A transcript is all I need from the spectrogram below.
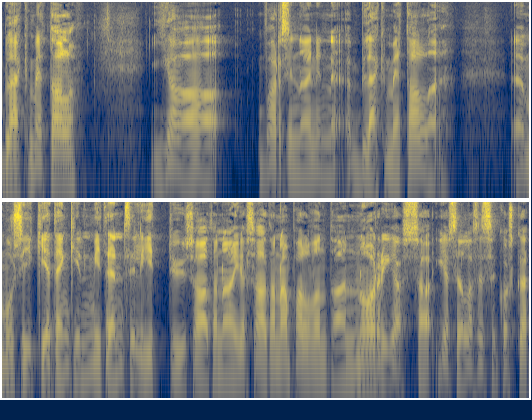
black metal. Ja varsinainen black metal musiikki etenkin, miten se liittyy saatanaan ja saatanan palvontaan Norjassa ja sellaisessa, koska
